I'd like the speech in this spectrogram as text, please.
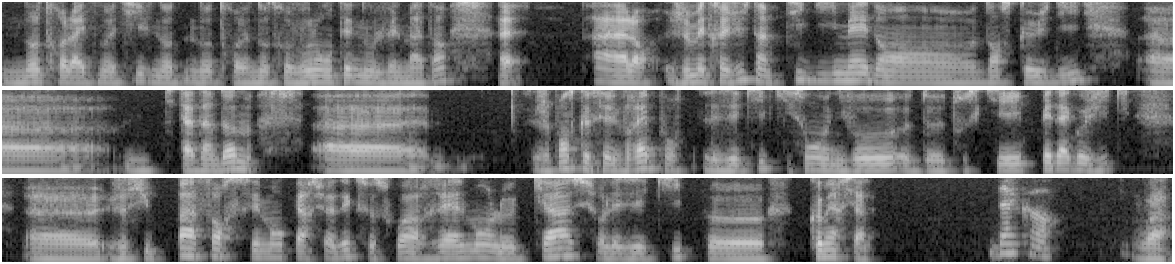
notre leitmotiv, notre, notre, notre, volonté de nous lever le matin. Alors, je mettrai juste un petit guillemet dans, dans ce que je dis, euh, une petite addendum. Euh, je pense que c'est vrai pour les équipes qui sont au niveau de tout ce qui est pédagogique. Euh, je ne suis pas forcément persuadé que ce soit réellement le cas sur les équipes commerciales. D'accord. Voilà.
